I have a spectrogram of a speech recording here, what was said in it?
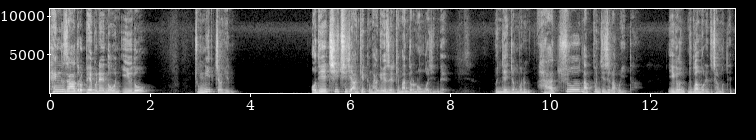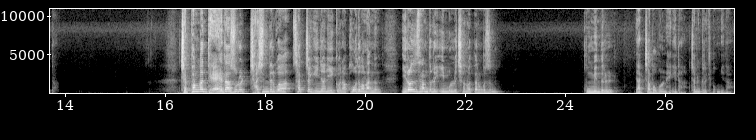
행사하도록 배분해 놓은 이유도 중립적인 어디에 치치지 않게끔 하기 위해서 이렇게 만들어 놓은 것인데 문재인 정부는 아주 나쁜 짓을 하고 있다. 이건 누가 뭐래도 잘못했다. 재판관 대다수를 자신들과 사적 인연이 있거나 코드가 맞는 이런 사람들을 인물로 채워놓았다는 것은 국민들을 얕잡아 보는 행위다. 저는 그렇게 봅니다.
